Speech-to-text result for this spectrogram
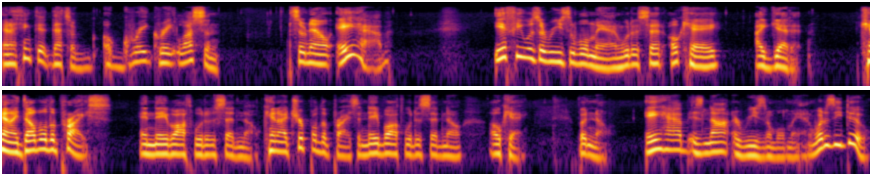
And I think that that's a, a great, great lesson. So now Ahab, if he was a reasonable man, would have said, okay, I get it. Can I double the price? And Naboth would have said no. Can I triple the price? And Naboth would have said no. Okay. But no. Ahab is not a reasonable man. What does he do?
